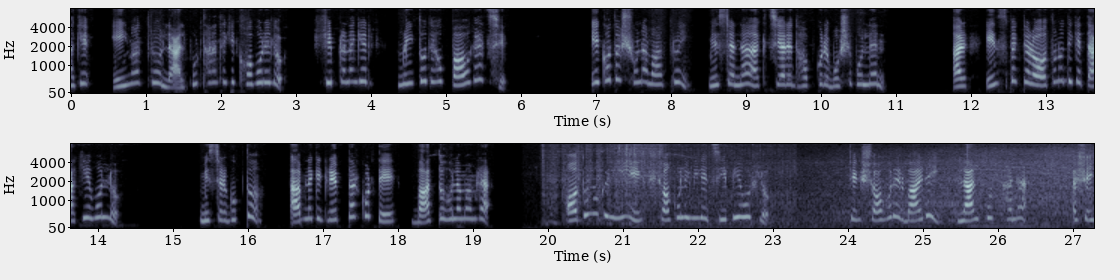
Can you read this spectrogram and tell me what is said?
আগে এইমাত্র লালপুর থানা থেকে খবর এলো শিপ্রা নাগের মৃতদেহ পাওয়া গেছে। এ কথা শোনা মাত্রই মিস্টার নাগ চেয়ারে ধপ করে বসে পড়লেন। আর ইন্সপেক্টর অতনুর দিকে তাকিয়ে বলল, মিস্টার গুপ্ত, আপনাকে গ্রেপ্তার করতে বাধ্য হলাম আমরা। অতনুকে নিয়ে সকলে মিলে চেপে উঠল। ঠিক শহরের বাইরেই লালপুর থানা। আর সেই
